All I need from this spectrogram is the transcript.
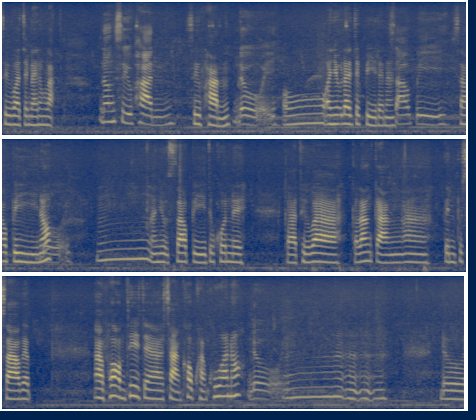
ซื้อว่าจังไดน้องละน้องสิวพันธ์ซื้อพันธุ์โดยโอ้อายุได้จักปีแล้วนะสาวปี20ปีเนาะโดย อืมอายุ20ปีทุกคนเลยก็ถือว่ากำลังกลางอ่าเป็นผู้สาวแบบอ่าพร้อมที่จะสร้างครอบครัวครัวเนาะโดยอืมอืมอืมอืมโดย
